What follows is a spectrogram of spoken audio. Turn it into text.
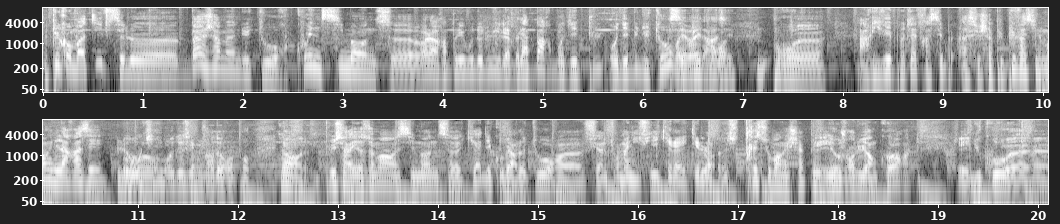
Le plus combatif, c'est le Benjamin du Tour, Quinn Simmons. Euh, voilà, rappelez-vous de lui, il avait la barbe au début, au début du Tour. C'est vrai, puis il a pour, rasé. pour euh, arriver peut-être à s'é- à s'échapper plus facilement, il l'a rasé Le au, rookie. au deuxième jour de repos. Non, plus sérieusement, Simmons euh, qui a découvert le Tour euh, fait un tour magnifique. Il a été euh, très souvent échappé et aujourd'hui encore. Et du coup, euh,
